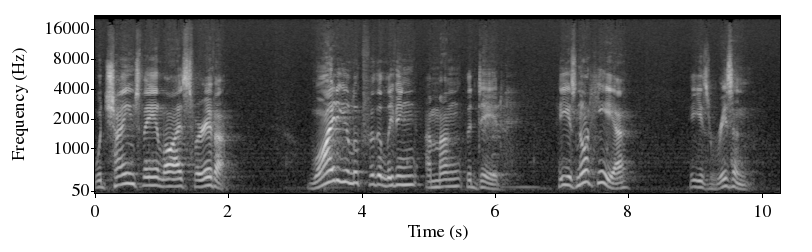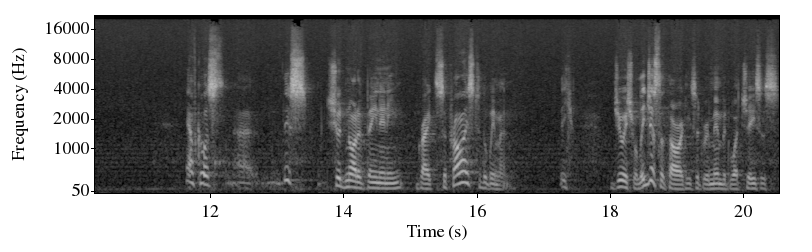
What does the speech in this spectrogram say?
would change their lives forever. Why do you look for the living among the dead? He is not here, he is risen. Now, of course, uh, this should not have been any great surprise to the women. Jewish religious authorities had remembered what Jesus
